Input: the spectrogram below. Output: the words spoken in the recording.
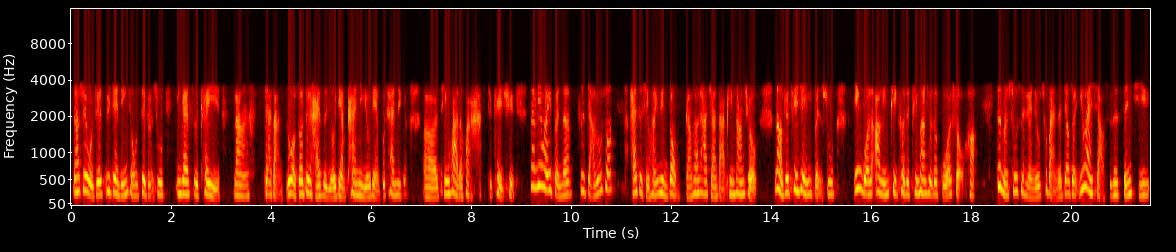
那所以我觉得《遇见灵熊》这本书应该是可以让家长，如果说这个孩子有点叛逆，有点不太那个呃听话的话，就可以去。那另外一本呢是假如说。孩子喜欢运动，比方说他喜欢打乒乓球，那我就推荐一本书，英国的奥林匹克的乒乓球的国手哈，这本书是远流出版的，叫做《一万小时的神奇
